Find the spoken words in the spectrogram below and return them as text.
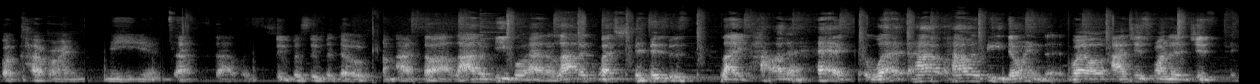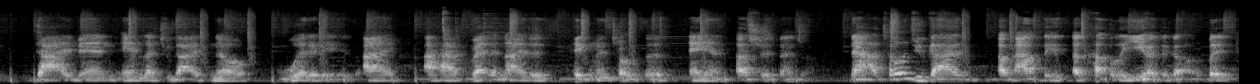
for covering me, and that that was super super dope. Um, I saw a lot of people had a lot of questions, like how the heck, what, how how is he doing this? Well, I just want to just dive in and let you guys know what it is. I I have retinitis pigmentosa and Usher syndrome. Now I told you guys about this a couple of years ago, but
